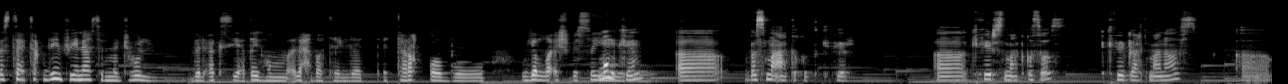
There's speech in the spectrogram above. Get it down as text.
بس تعتقدين في ناس المجهول بالعكس يعطيهم لحظة الترقب و... ويلا إيش بيصير؟ ممكن. آه بس ما أعتقد كثير. آه كثير سمعت قصص كثير قعدت مع ناس. آه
